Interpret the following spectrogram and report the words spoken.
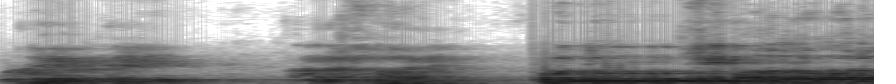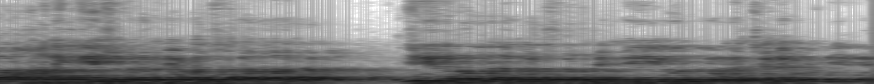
ಕೊಡಬೇಕು ಅಂತ ಹೇಳಿ ನನ್ನ ಶುಭಾಶಯ ಪುತ್ತೂರು ಶ್ರೀ ಮಹಾತ್ಮವರ ಮಹಾಲಿಂಗೇಶ್ವರ ದೇವಸ್ಥಾನದ ಜೀರ್ಣೋದ್ಧಾರ ಸಮಿತಿ ಇವತ್ತು ರಚನೆಗೊಂಡಿದೆ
